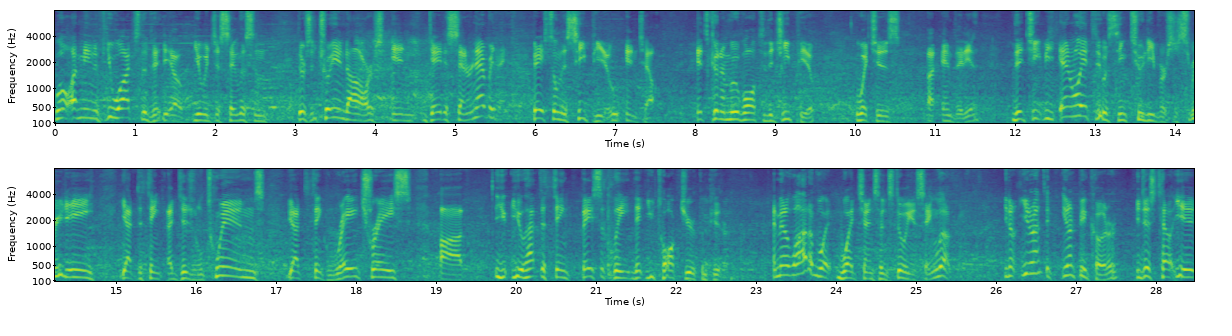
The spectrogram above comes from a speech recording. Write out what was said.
Well, I mean, if you watch the video, you would just say, listen, there's a trillion dollars in data center and everything based on the CPU, Intel. It's going to move all to the GPU, which is uh, NVIDIA and all you have to do is think 2D versus 3D. You have to think digital twins. You have to think ray trace. Uh, you, you have to think basically that you talk to your computer. I mean, a lot of what, what Jensen's doing is saying, look, you know, you don't have to you don't have to be a coder. You just tell you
